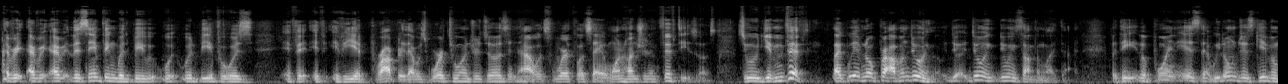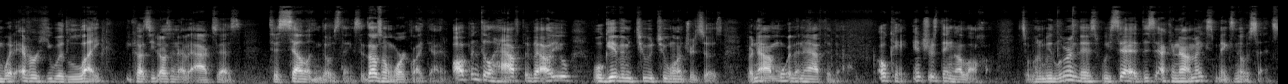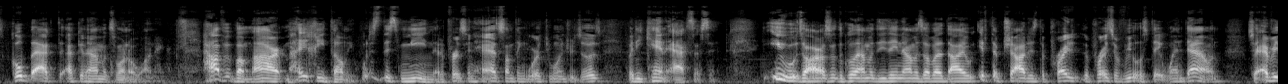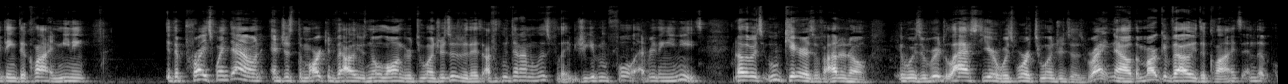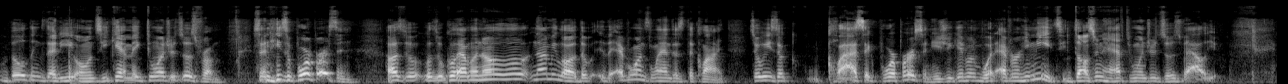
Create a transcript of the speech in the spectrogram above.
Every, every, every, the same thing would be would, be if it was if, it, if if he had property that was worth 200 zuz and now it's worth let's say 150 zuz so we would give him 50 like we have no problem doing doing doing something like that. But the, the point is that we don't just give him whatever he would like because he doesn't have access to selling those things. It doesn't work like that. Up until half the value we'll give him two 200 zuz but not more than half the value. Okay interesting halacha So when we learned this, we said this economics makes no sense. Go back to economics 101 here. What does this mean that a person has something worth 200 zuz, but he can't access it? If the pshat is the price, the price of real estate went down, so everything declined, meaning if the price went down and just the market value is no longer 200 zuz, you should give him full everything he needs. In other words, who cares if, I don't know, it was rich last year was worth 200 zuz. Right now, the market value declines and the buildings that he owns, he can't make 200 zuz from. So he's a poor person. Everyone's land has declined. So he's a classic poor person. He should give him whatever he needs. He doesn't have 200 zuz value.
